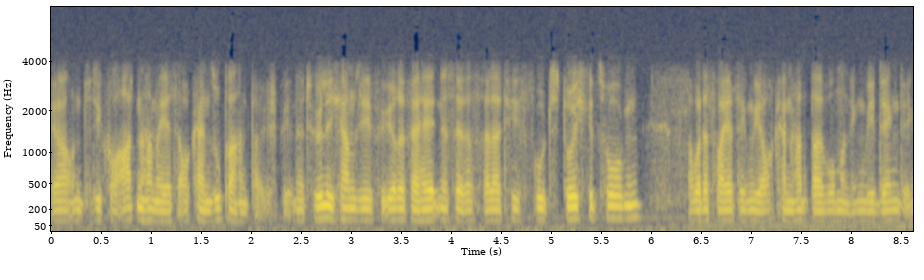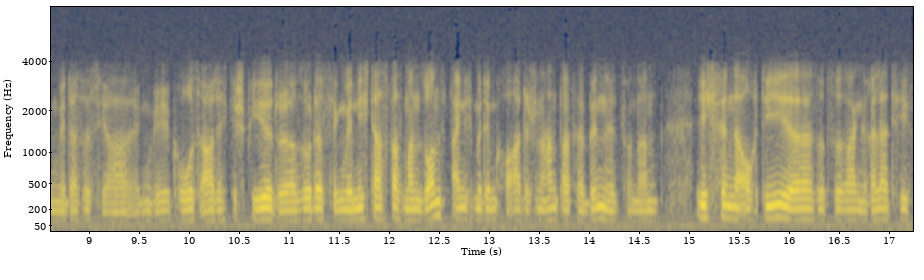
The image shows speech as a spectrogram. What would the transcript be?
Ja, und die Kroaten haben ja jetzt auch keinen Superhandball gespielt. Natürlich haben sie für ihre Verhältnisse das relativ gut durchgezogen. Aber das war jetzt irgendwie auch kein Handball, wo man irgendwie denkt, irgendwie das ist ja irgendwie großartig gespielt oder so. Das ist irgendwie nicht das, was man sonst eigentlich mit dem kroatischen Handball verbindet, sondern ich finde auch die äh, sozusagen relativ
